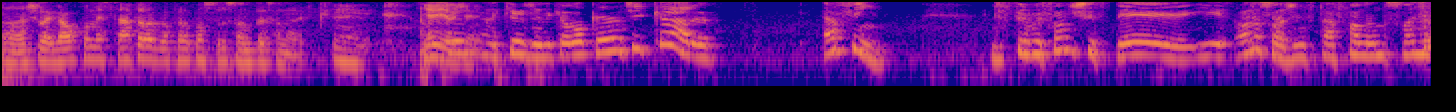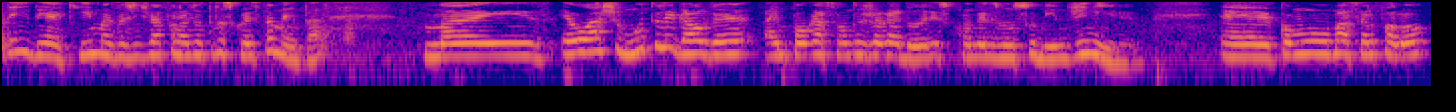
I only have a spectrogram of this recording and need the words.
Eu acho legal começar pela, pela construção do personagem. É. E aí, aqui, Eugênio? aqui é o Eugênio Cavalcante, cara, é assim, distribuição de XP, e olha só, a gente está falando só de D&D aqui, mas a gente vai falar de outras coisas também, tá? Mas eu acho muito legal ver a empolgação dos jogadores quando eles vão subindo de nível. É, como o Marcelo falou,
